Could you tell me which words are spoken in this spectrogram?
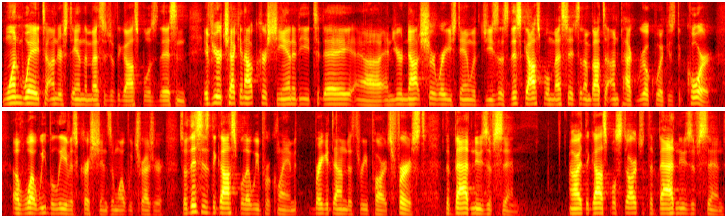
One way to understand the message of the gospel is this. And if you're checking out Christianity today uh, and you're not sure where you stand with Jesus, this gospel message that I'm about to unpack real quick is the core of what we believe as Christians and what we treasure. So, this is the gospel that we proclaim. Break it down into three parts. First, the bad news of sin. All right, the gospel starts with the bad news of sin.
